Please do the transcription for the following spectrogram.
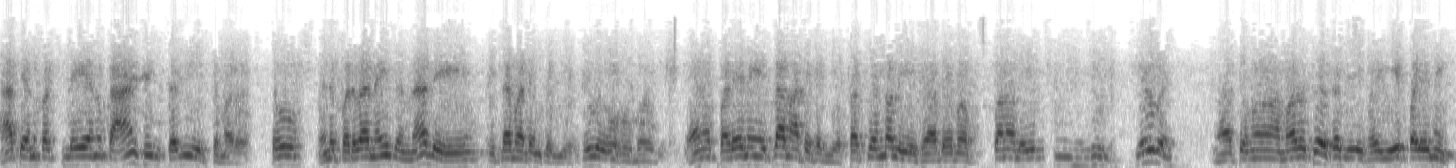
હા તેનું પક્ષ લઈ એનું કારણ છે સદવિવેક તમારો. તો એને પડવા નહીં તો ના દે. એટલા માટે કરીએ. શું ઓહો બરોબર એને પડે નહીં એટલા માટે કરીએ. સત્ય ન લઈએ છીએ આ બે પણ લઈએ. હા તો અમારો શું સદવિવેક હોય? એ પડે નહીં.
